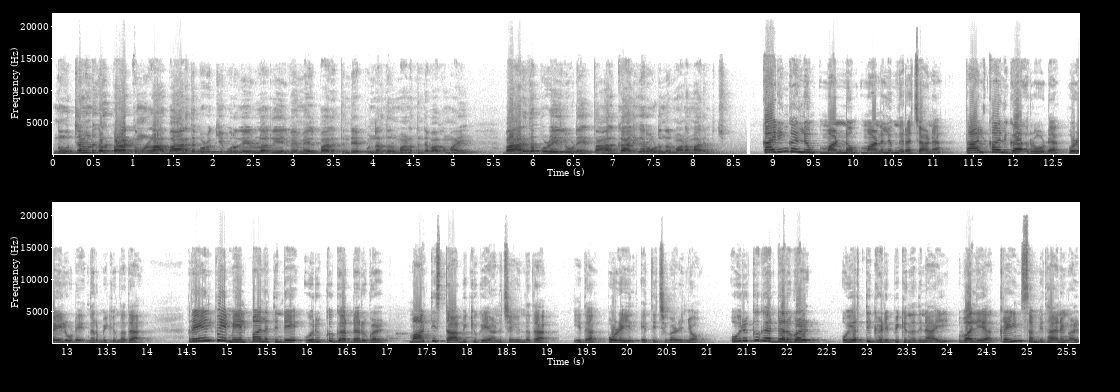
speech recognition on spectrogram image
നൂറ്റാണ്ടുകൾ പഴക്കമുള്ള ഭാരതപ്പുഴയ്ക്ക് കുറുകെയുള്ള റെയിൽവേ മേൽപ്പാലത്തിന്റെ പുനർനിർമ്മാണത്തിന്റെ ഭാഗമായി ഭാരതപ്പുഴയിലൂടെ താൽക്കാലിക റോഡ് നിർമ്മാണം ആരംഭിച്ചു. കരിങ്കല്ലും മണ്ണും മണലും നിറച്ചാണ് താൽക്കാലിക റോഡ് പുഴയിലൂടെ നിർമ്മിക്കുന്നത്. റെയിൽവേ മേൽപ്പാലത്തിന്റെ ഉരുക്കു ഗർഡറുകൾ മാറ്റി സ്ഥാപിക്കുകയാണ് ചെയ്യുന്നത്. ഇത് പുഴയിൽ എത്തിച്ചു കഴിഞ്ഞു. ഉരുക്കു ഗർഡറുകൾ ഉയർത്തി ഘടിപ്പിക്കുന്നതിനായി വലിയ ക്രെയിൻ സംവിധാനങ്ങൾ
